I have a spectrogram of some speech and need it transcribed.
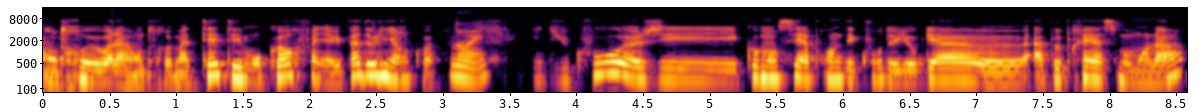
entre voilà entre ma tête et mon corps. Enfin, il n'y avait pas de lien, quoi. Ouais. Et du coup, j'ai commencé à prendre des cours de yoga à peu près à ce moment-là.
